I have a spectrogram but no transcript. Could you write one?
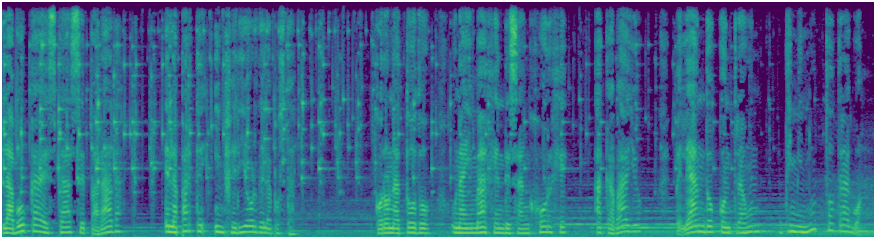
La boca está separada en la parte inferior de la postal. Corona todo una imagen de San Jorge a caballo peleando contra un diminuto dragón.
